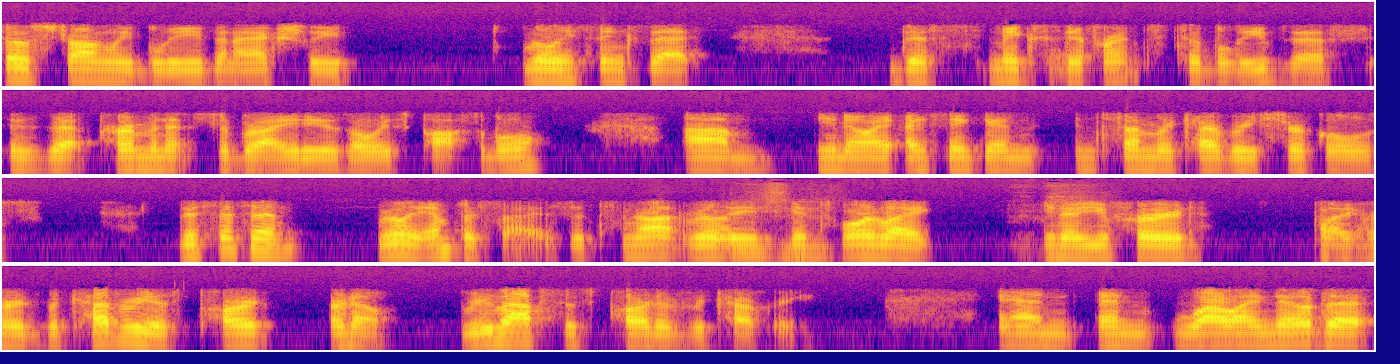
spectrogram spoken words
so strongly believe, and I actually really think that this makes a difference to believe this, is that permanent sobriety is always possible. Um, you know, I, I think in, in some recovery circles, this isn't really emphasized. It's not really, mm-hmm. it's more like, you know, you've heard, probably heard recovery is part, or no, relapse is part of recovery. And, and while I know the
